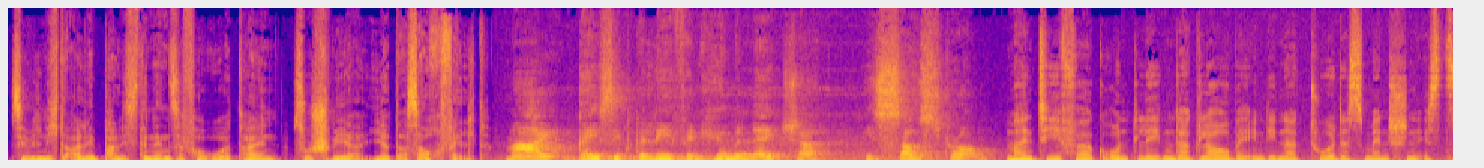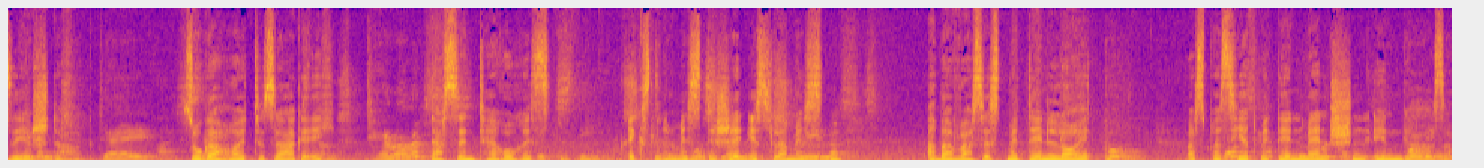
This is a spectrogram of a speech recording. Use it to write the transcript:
Sie will nicht alle Palästinenser verurteilen, so schwer ihr das auch fällt. My basic belief in human nature mein tiefer, grundlegender Glaube in die Natur des Menschen ist sehr stark. Sogar heute sage ich, das sind Terroristen, extremistische Islamisten. Aber was ist mit den Leuten? Was passiert mit den Menschen in Gaza?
